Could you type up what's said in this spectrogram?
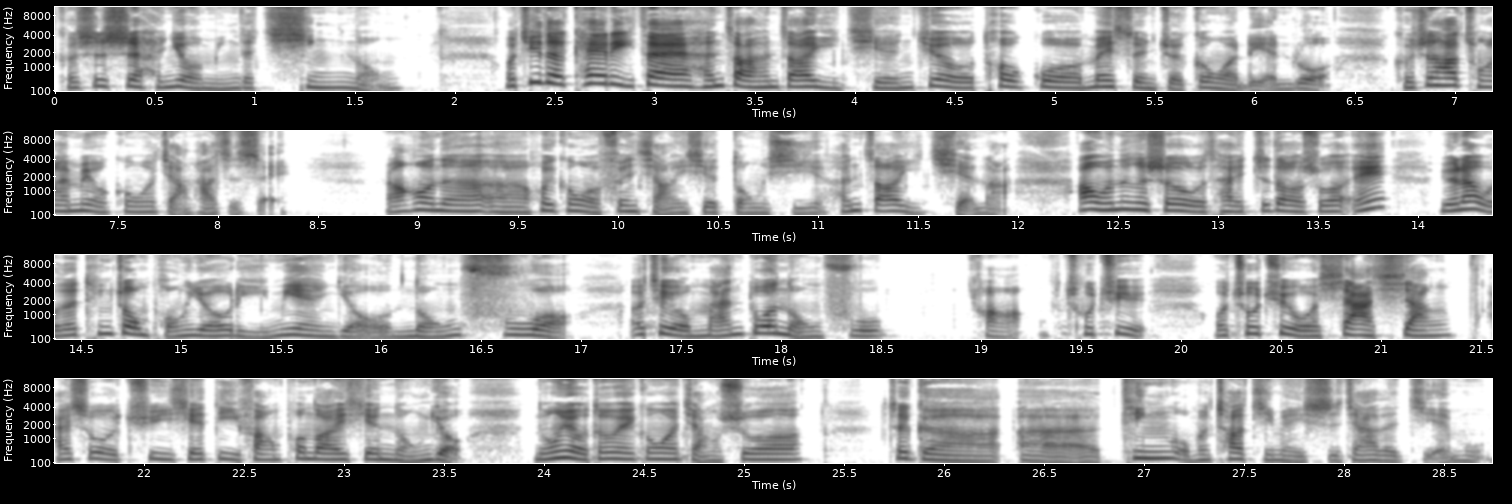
可是是很有名的青农。我记得 Kelly 在很早很早以前就透过 Messenger 跟我联络，可是他从来没有跟我讲他是谁。然后呢，呃，会跟我分享一些东西。很早以前啦，啊，我那个时候我才知道说，哎，原来我的听众朋友里面有农夫哦，而且有蛮多农夫。好，出去我出去我下乡，还是我去一些地方碰到一些农友，农友都会跟我讲说，这个呃，听我们超级美食家的节目，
